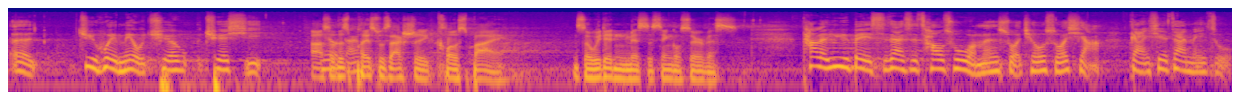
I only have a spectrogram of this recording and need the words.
呃聚会没有缺缺席。Uh, 没 so this place was actually close by, and so we didn't miss a single service. 他的预备实在是超出我们所求所想，感谢赞美主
